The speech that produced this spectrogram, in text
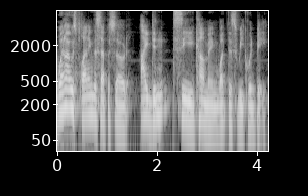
When I was planning this episode, I didn't see coming what this week would be.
